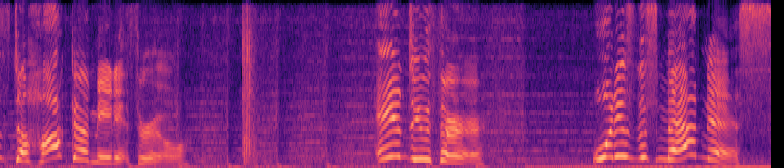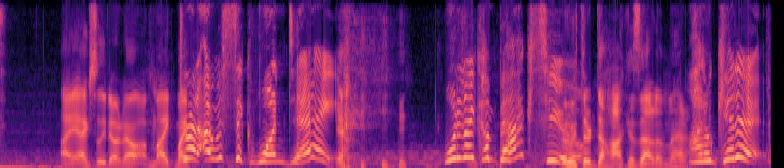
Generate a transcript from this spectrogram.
has Dehaka made it through? And Uther! What is this madness? I actually don't know. Mike, Mike. I was sick one day. what did I come back to? Uther Dehaka's out of the matter. I don't get it.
